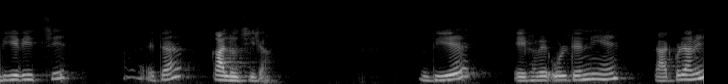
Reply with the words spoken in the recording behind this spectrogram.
দিয়ে দিচ্ছি এটা কালো জিরা। দিয়ে এইভাবে উল্টে নিয়ে তারপরে আমি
